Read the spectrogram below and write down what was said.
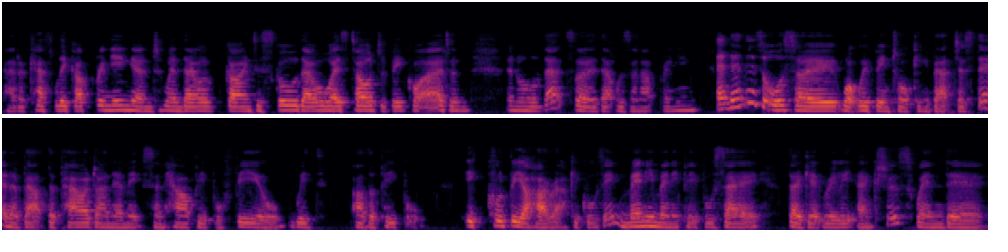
had a Catholic upbringing, and when they were going to school, they were always told to be quiet and, and all of that. So that was an upbringing. And then there's also what we've been talking about just then about the power dynamics and how people feel with other people. It could be a hierarchical thing. Many, many people say they get really anxious when they're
